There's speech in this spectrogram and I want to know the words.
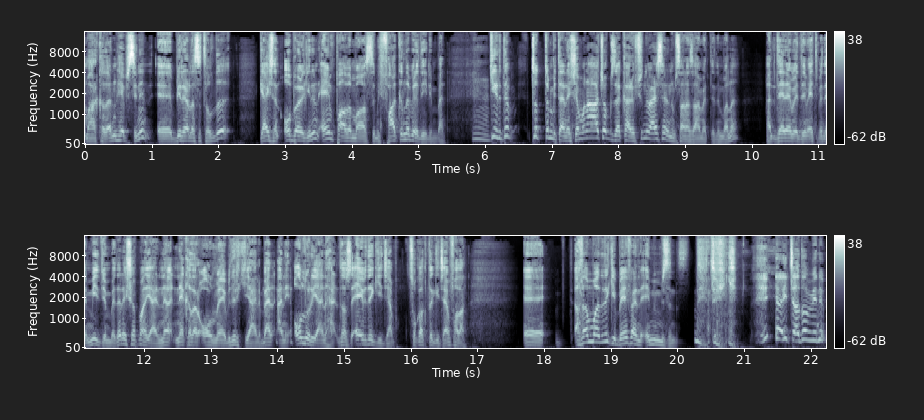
markaların hepsinin e, bir arada satıldığı gerçekten o bölgenin en pahalı mağazasıymış. Farkında bile değilim ben. Girdim tuttum bir tane eşofman. Aa çok güzel kardeşim şunu versene dedim sana zahmet dedim bana. Hani denemedim etmedim medium beden eşofman yani ne, ne kadar olmayabilir ki yani ben hani olur yani her, nasıl evde giyeceğim sokakta giyeceğim falan. Ee, adam bana dedi ki beyefendi emin misiniz? Çünkü ya hiç adam benim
